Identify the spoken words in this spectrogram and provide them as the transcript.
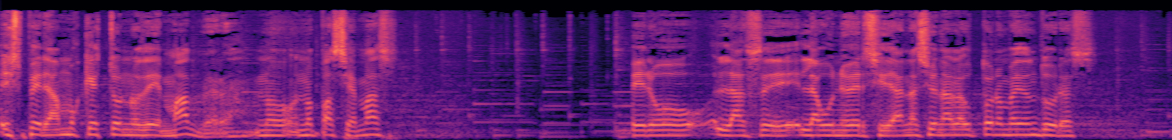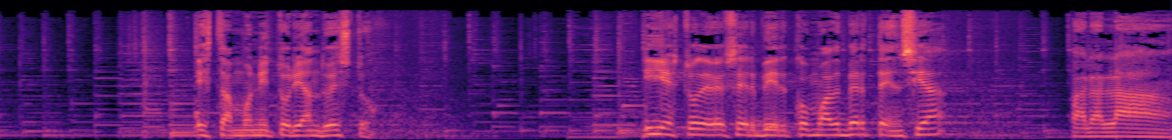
Esperamos que esto no dé más, ¿verdad? No, no pase a más. Pero eh, la Universidad Nacional Autónoma de Honduras está monitoreando esto. Y esto debe servir como advertencia para la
